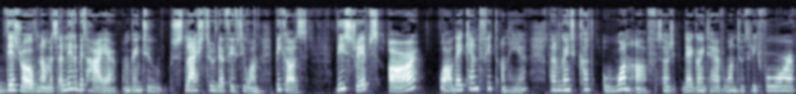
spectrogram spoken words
this row of numbers a little bit higher. I'm going to slash through the 51 because these strips are, well, they can fit on here, but I'm going to cut one off. So they're going to have one, two, three, four,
